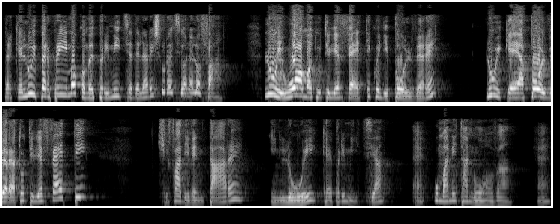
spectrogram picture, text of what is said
perché lui per primo, come primizia della risurrezione, lo fa. Lui, uomo a tutti gli effetti, quindi polvere, lui che è a polvere a tutti gli effetti, ci fa diventare in lui, che è primizia, eh, umanità nuova. Eh?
